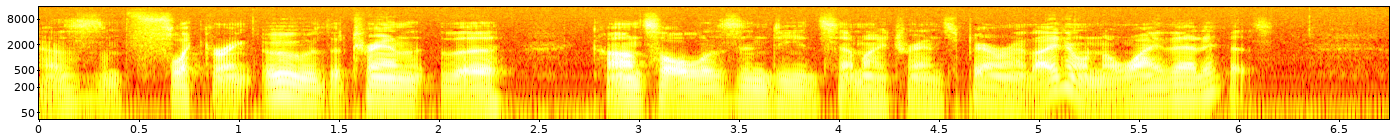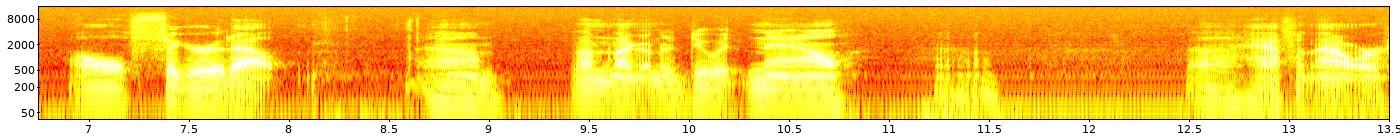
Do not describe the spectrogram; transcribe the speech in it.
has some flickering. Ooh, the tran the console is indeed semi-transparent. I don't know why that is. I'll figure it out. Um, I'm not going to do it now. Uh, uh, half an hour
